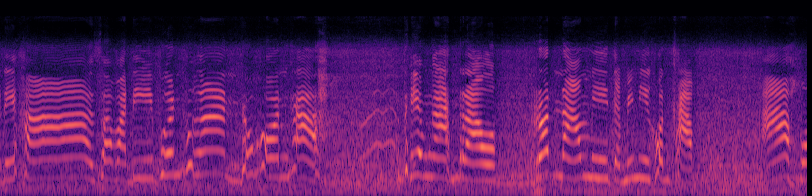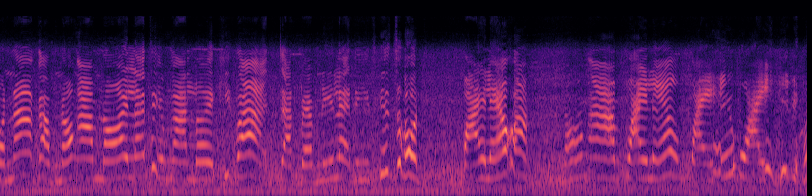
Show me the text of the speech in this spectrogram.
วัสดีค่ะ สวัสดีเพื่อนเพื่อนๆทุกคนค่ะทีมงานเรารถน้ำมีแต่ไม่มีคนขับอ่าหัวหน้ากับน้องอามน้อยและทีมงานเลยคิดว่าจัดแบบนี้แหละดีที่สุดไปแล้วค่ะ น้องอามไปแล้วไปให้ไวเดี๋ยว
